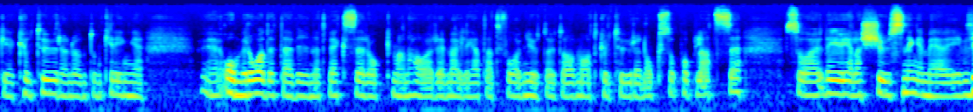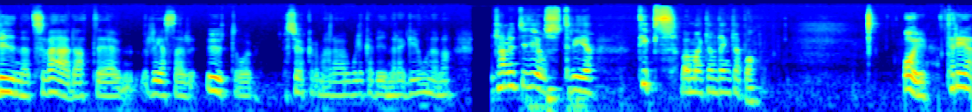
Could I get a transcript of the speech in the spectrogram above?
eh, kulturen runt omkring eh, området där vinet växer och man har eh, möjlighet att få njuta av matkulturen också på plats. Så det är ju hela tjusningen med i vinets värld att resa ut och besöka de här olika vinregionerna. Kan du inte ge oss tre tips vad man kan tänka på? Oj, tre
